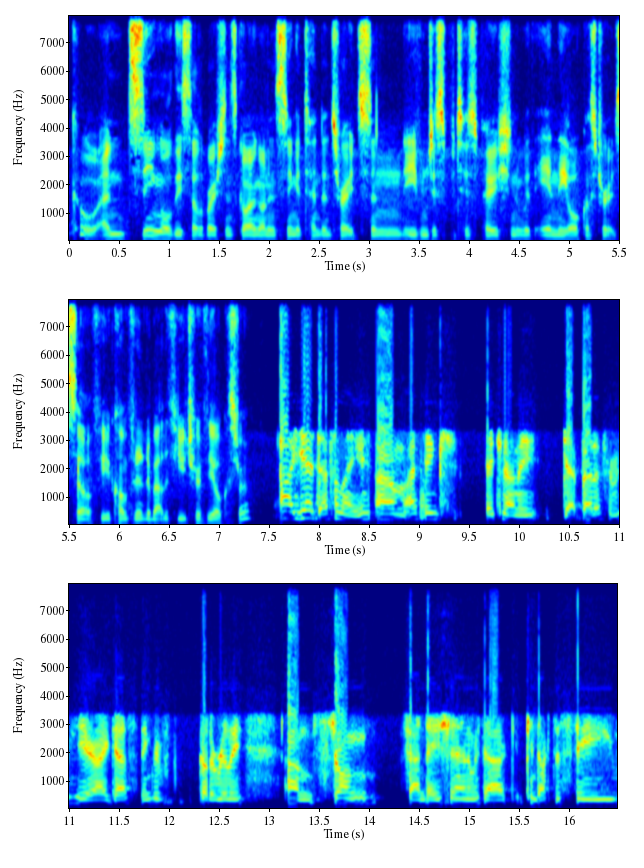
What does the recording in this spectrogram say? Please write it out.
Cool. And seeing all these celebrations going on and seeing attendance rates and even just participation within the orchestra itself, are you confident about the future of the orchestra? Uh, yeah, definitely. Um, I think it can only get better from here, I guess. I think we've got a really um, strong foundation with our conductor Steve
